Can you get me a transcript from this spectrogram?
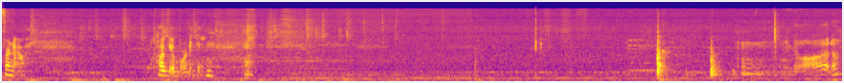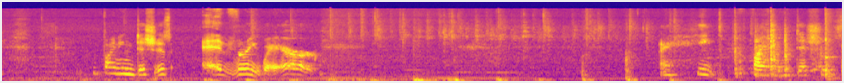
For now. I'll get born again. Oh my god. I'm finding dishes everywhere. I hate finding dishes.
